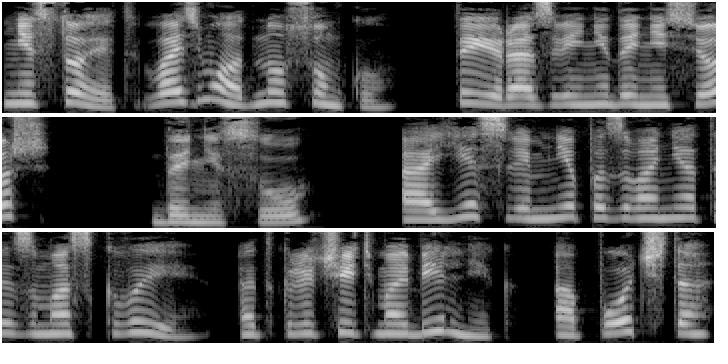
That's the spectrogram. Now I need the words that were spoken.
Не стоит, возьму одну сумку. Ты разве не донесешь? Донесу. А если мне позвонят из Москвы, отключить мобильник? А почта?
